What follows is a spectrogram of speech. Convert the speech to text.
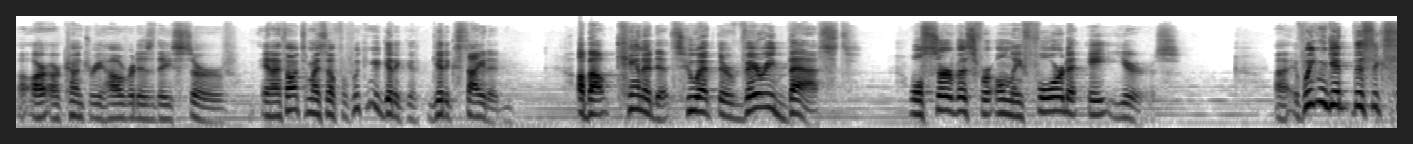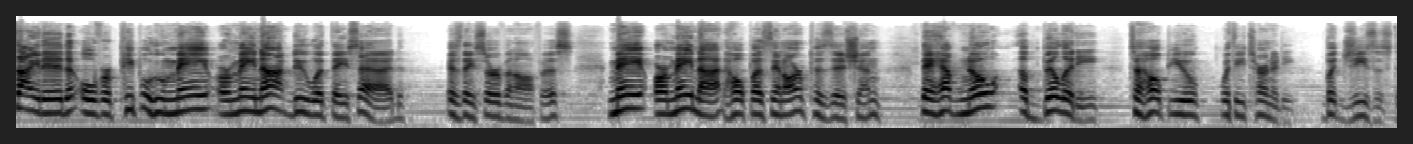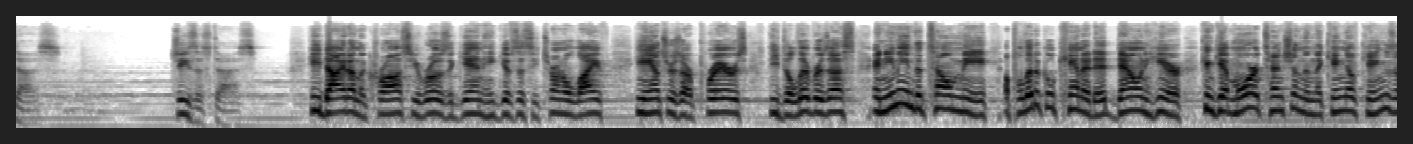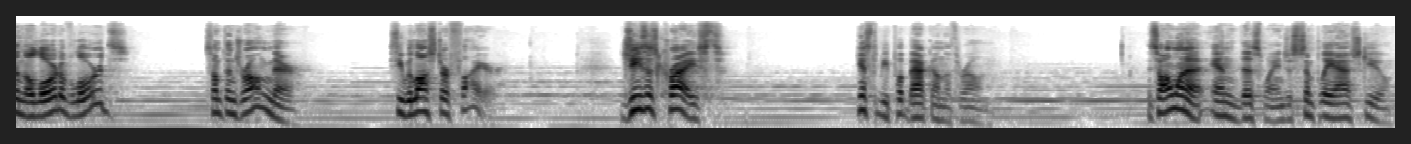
our, our country, however it is they serve. And I thought to myself, if we can get, get excited about candidates who, at their very best, will serve us for only four to eight years uh, if we can get this excited over people who may or may not do what they said as they serve in office, may or may not help us in our position, they have no ability to help you with eternity. But Jesus does. Jesus does. He died on the cross. He rose again. He gives us eternal life. He answers our prayers. He delivers us. And you mean to tell me a political candidate down here can get more attention than the King of Kings and the Lord of Lords? Something's wrong there. See, we lost our fire. Jesus Christ, has to be put back on the throne. And so I want to end this way and just simply ask you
